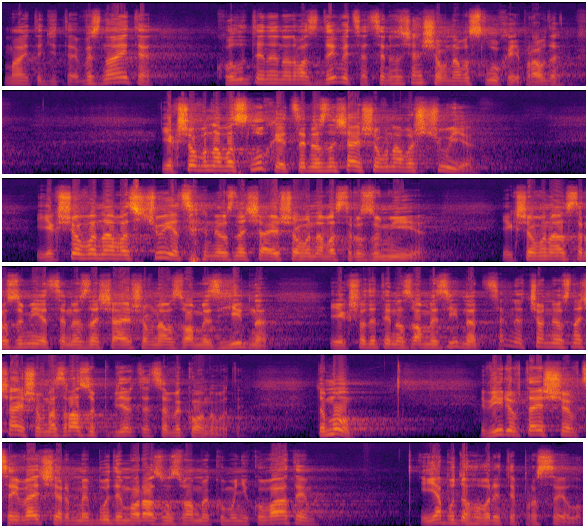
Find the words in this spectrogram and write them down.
Маєте дітей. Ви знаєте, коли дитина на вас дивиться, це не означає, що вона вас слухає, правда? Якщо вона вас слухає, це не означає, що вона вас чує. Якщо вона вас чує, це не означає, що вона вас розуміє. Якщо вона вас розуміє, це не означає, що вона з вами згідна. І якщо дитина з вами згідна, це нічого не означає, що вона зразу піде це виконувати. Тому вірю в те, що в цей вечір ми будемо разом з вами комунікувати, і я буду говорити про силу.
